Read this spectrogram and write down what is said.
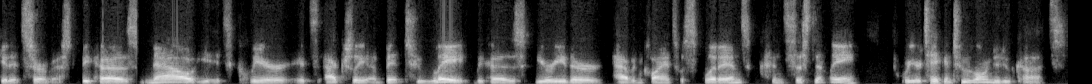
get it serviced. Because now it's clear it's actually a bit too late because you're either having clients with split ends consistently or you're taking too long to do cuts.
